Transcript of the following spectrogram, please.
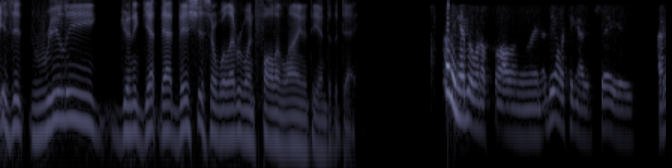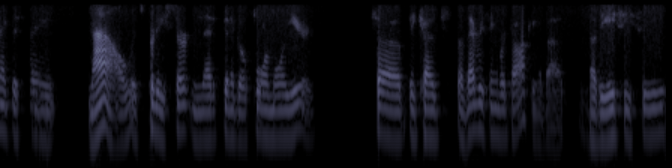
Is it really going to get that vicious, or will everyone fall in line at the end of the day? I think everyone will fall in line. The only thing I would say is I think this thing now is pretty certain that it's going to go four more years. So because of everything we're talking about, uh, the ACC,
